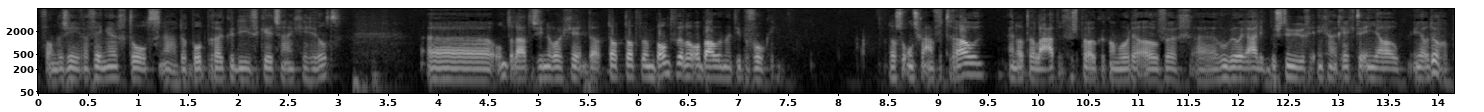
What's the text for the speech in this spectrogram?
Van de zere vinger tot nou, de botbreuken die verkeerd zijn geheeld. Uh, om te laten zien dat we, dat, dat we een band willen opbouwen met die bevolking. Dat ze ons gaan vertrouwen en dat er later gesproken kan worden over uh, hoe wil je eigenlijk bestuur in gaan richten in, jou, in jouw dorp.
